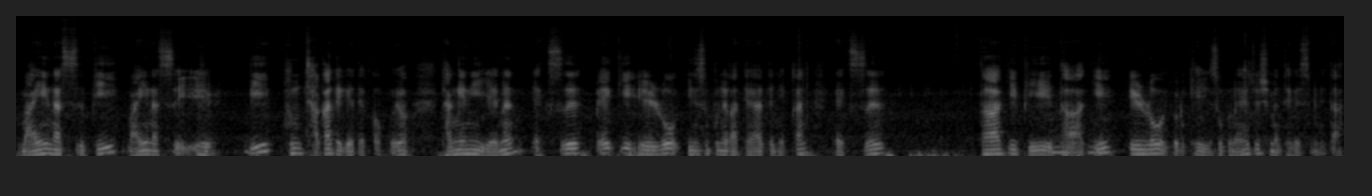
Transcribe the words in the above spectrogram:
마이너스 b 마이너스 1. 이 분자가 되게 될 거고요. 당연히 얘는 x 빼기 1로 인수분해가 돼야 되니까 x 더하기 b 더하기 1로 이렇게 인수분해 해주시면 되겠습니다.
